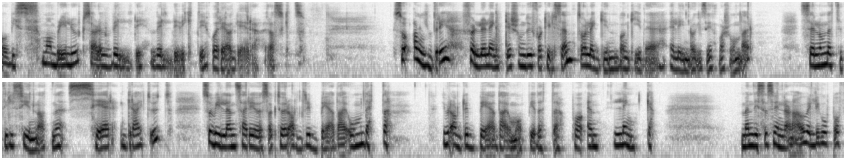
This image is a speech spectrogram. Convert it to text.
Og hvis man blir lurt, så er det veldig, veldig viktig å reagere raskt. Så aldri følge lenker som du får tilsendt, og legge inn bank-ID eller innloggingsinformasjon der. Selv om dette tilsynelatende ser greit ut, så vil en seriøs aktør aldri be deg om dette. De vil aldri be deg om å oppgi dette på en lenke. Men disse svindlerne er jo veldig gode på å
